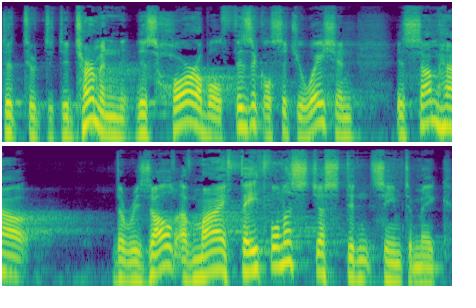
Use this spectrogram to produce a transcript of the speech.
to, to, to determine this horrible physical situation is somehow the result of my faithfulness just didn't seem to make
